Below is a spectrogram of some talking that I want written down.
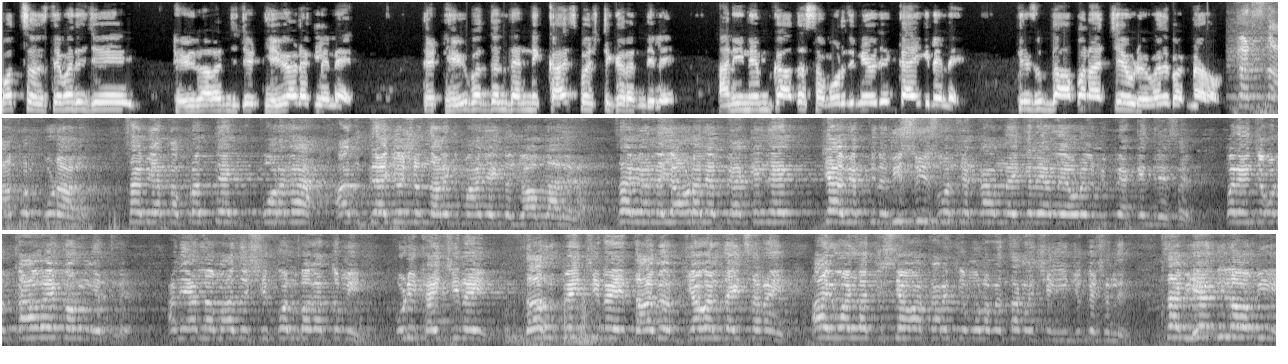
पतसंस्थेमध्ये जे ठेवीदारांचे जे ठेवी अडकलेले आहेत त्या ठेवीबद्दल त्यांनी काय स्पष्टीकरण दिले? आणि नेमकं आता समोरचे नियोजन काय केलेलं आहे ते सुद्धा आपण आजच्या व्हिडिओमध्ये बघणार आहोत. आपण पुढे आलो? साहेब आता प्रत्येक पोरगा आज ग्रॅज्युएशन झालं की माझ्या इथं जॉबला आलेला आहे. साहेब यांना एवढ्याला पॅकेज आहेत. ज्या व्यक्तीने वीस वीस वर्ष काम नाही केलं यांना एवढ्याला मी पॅकेज दिले साहेब पण यांच्याकडून कामही करून घेतले आणि यांना माझं शिकवण बघा तुम्ही. पुढी खायची नाही दारू प्यायची नाही दाब्यावर जेवायला जायचं नाही. आई वडिलांची सेवा करायची मुलांना चांगलं एज्युकेशन देत. साहेब हे दिलं मी.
